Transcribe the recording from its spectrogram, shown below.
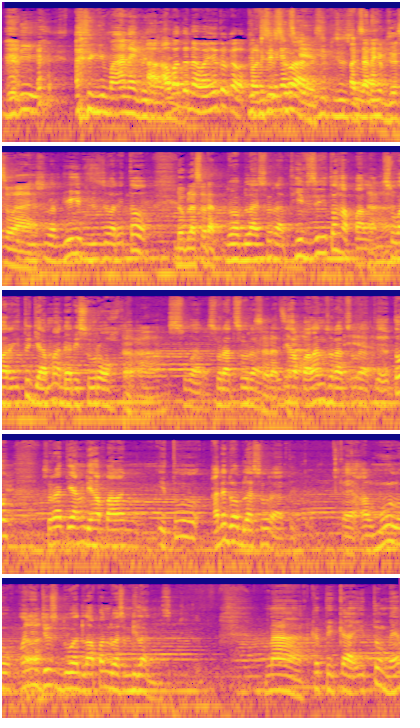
Jadi, aduh gimana gue Ah, apa tuh namanya tuh kalau kalau di sini kan Hifzusuar, skis. di sana hifzusuar. Hifzusuar. Jadi hifzusuar itu 12 surat. 12 surat. Hifzu itu hafalan. Suar itu jama dari suroh. Heeh. Suar, surat-surat. Jadi hafalan surat-surat. Yaitu surat yang dihafalan itu ada 12 surat itu. Kayak Al-Muluk, pokoknya Heeh. juz 28 29. Nah, ketika itu men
